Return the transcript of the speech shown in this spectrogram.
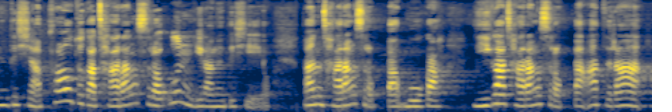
이 뜻이야. proud가 자랑스러운이라는 뜻이에요. 나는 자랑스럽다. 뭐가? 네가 자랑스럽다. 아들아.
